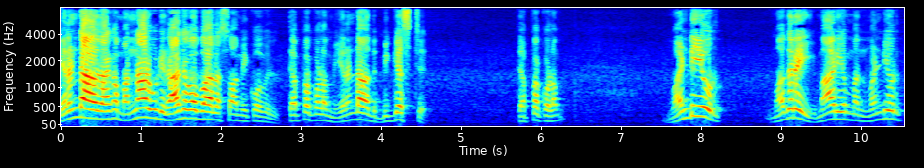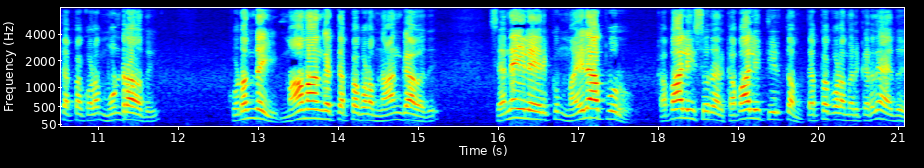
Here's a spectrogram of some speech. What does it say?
இரண்டாவதாக மன்னார்குடி ராஜகோபால சுவாமி கோவில் தெப்பக்குளம் இரண்டாவது பிக்கஸ்ட் தெப்பக்குளம். வண்டியூர் மதுரை மாரியம்மன் வண்டியூர் தெப்பக்குளம் மூன்றாவது. குடந்தை மாமாங்க தெப்பக்குளம் நான்காவது. சென்னையில் இருக்கும் மயிலாப்பூர் கபாலீஸ்வரர் கபாலி தீர்த்தம் தெப்பக்குளம் இருக்கிறது அது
